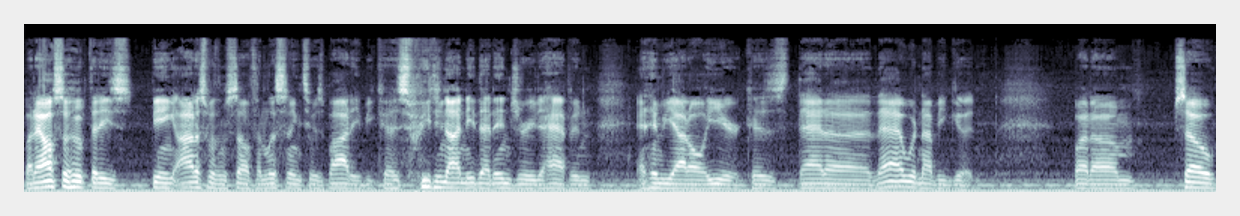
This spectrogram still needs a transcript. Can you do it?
But I also hope that he's being honest with himself and listening to his body because we do not need that injury to happen and him be out all year because that uh, that would not be good. But um, so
